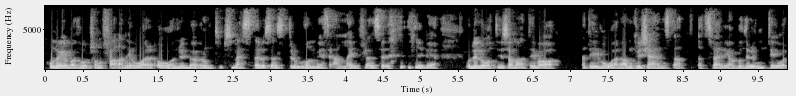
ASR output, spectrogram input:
hon har jobbat hårt som fan i år och nu behöver hon typ semester och sen drog hon med sig alla influenser i det. Och det låter ju som att det, var, att det är våran förtjänst att, att Sverige har gått runt i år.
